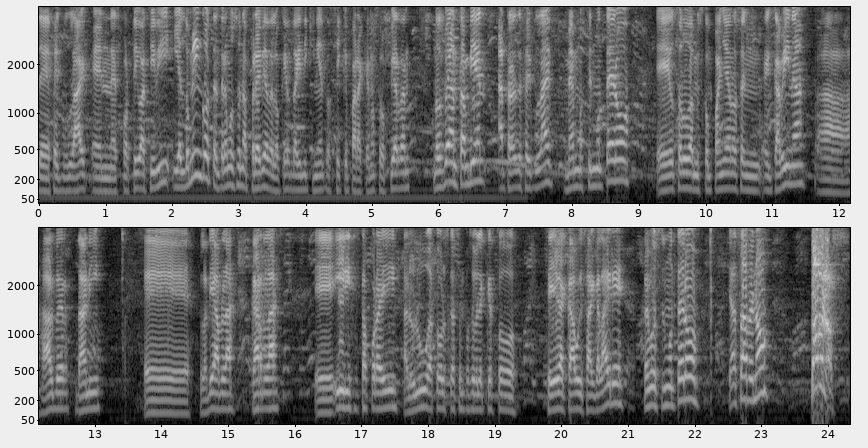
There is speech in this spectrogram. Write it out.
de- Facebook Live en Sportiva TV. Y el domingo tendremos una previa de lo que es la Indy 500, así que para que no se lo pierdan, nos vean también a través de Facebook Live. Memo Steel Montero, eh, un saludo a mis compañeros en, cabina, a Albert, Dani, eh, la Diabla, Carla, eh, Iris está por ahí, a Lulu, a todos los que hacen posible que esto se lleve a cabo y salga al aire. Vemos Steel Montero, ya saben, ¿no? ¡Vámonos!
